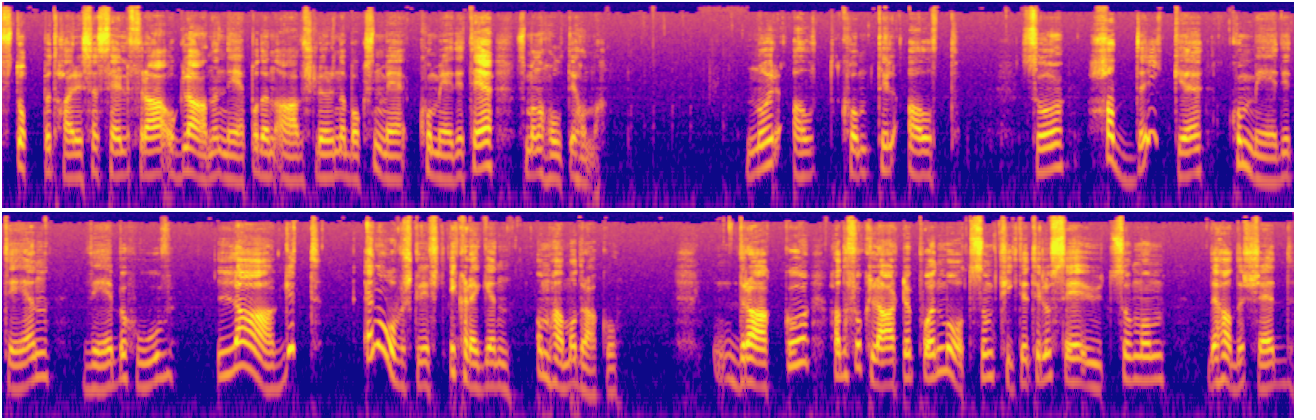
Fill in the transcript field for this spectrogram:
stoppet Harry seg selv fra å glane ned på den avslørende boksen med komediete som han holdt i hånda. Når alt kom til alt, så hadde ikke komedieteen ved behov laget en overskrift i kleggen om ham og Draco. Draco hadde forklart det på en måte som fikk det til å se ut som om det hadde skjedd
